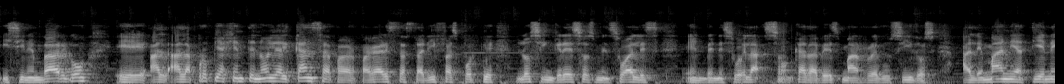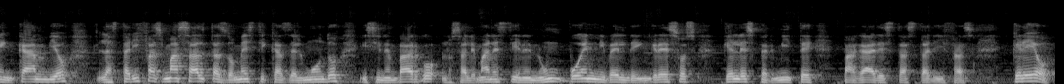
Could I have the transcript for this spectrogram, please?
y sin embargo eh, a, a, la propia gente no le alcanza para pagar estas tarifas porque los ingresos mensuales en Venezuela son cada vez más reducidos. Alemania tiene en cambio las tarifas más altas domésticas del mundo y sin embargo los alemanes tienen un buen nivel de ingresos que les permite pagar estas tarifas. Creo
